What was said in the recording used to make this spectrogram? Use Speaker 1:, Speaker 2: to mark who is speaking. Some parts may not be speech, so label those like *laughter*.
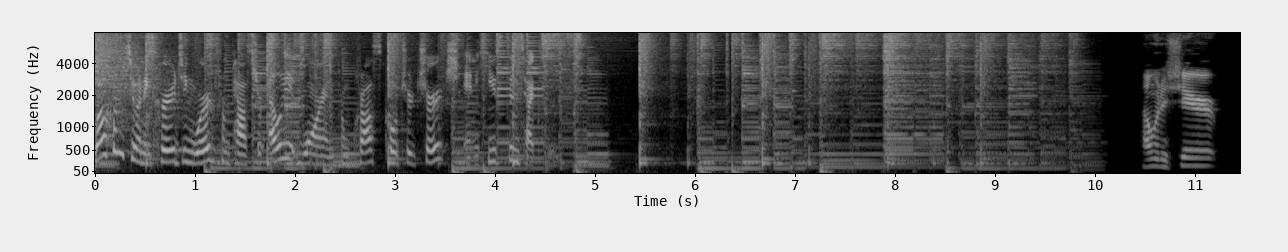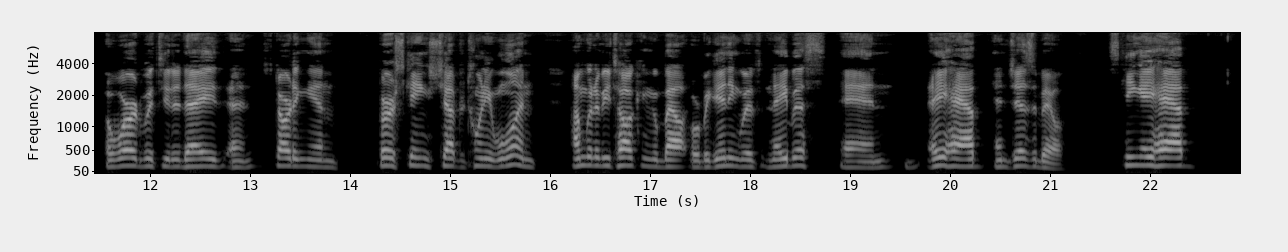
Speaker 1: Welcome to an encouraging word from Pastor Elliot Warren from Cross Culture Church in Houston, Texas.
Speaker 2: I want to share a word with you today, and starting in 1 Kings chapter 21, I'm going to be talking about, or beginning with Naboth and Ahab and Jezebel. It's King Ahab,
